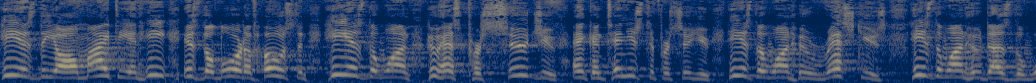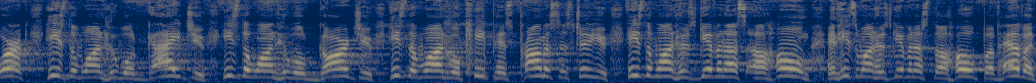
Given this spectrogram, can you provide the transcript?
He is the Almighty and He is the Lord of hosts and He is the one who has pursued you and continues to pursue you. He is the one who rescues. He's the one who does the work. He's the one who will guide you. He's the one who will guard you. He's the one who will keep His promises to you. He's the one who's given us us a home, and He's the one who's given us the hope of heaven.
